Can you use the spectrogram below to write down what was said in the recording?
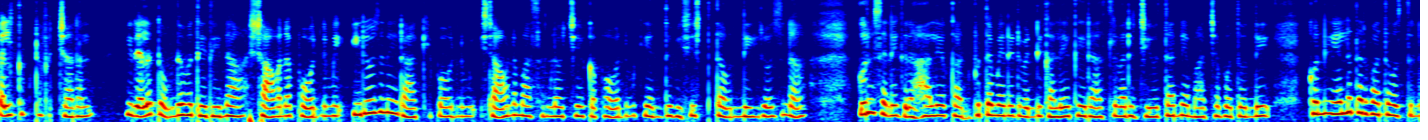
వెల్కమ్ టు అవర్ ఛానల్. ఈ నెల తొమ్మిదవ తేదీన శ్రావణ పౌర్ణమి. ఈ రోజున ఈ రాఖీ పౌర్ణమి. శ్రావణ మాసంలో వచ్చే యొక్క పౌర్ణమికి ఎంతో విశిష్టత ఉంది. ఈ రోజున గురు శని గ్రహాల యొక్క అద్భుతమైనటువంటి కలయిక ఈ రాశి వారి జీవితాన్ని మార్చబోతుంది. కొన్ని ఏళ్ళ తర్వాత వస్తున్న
